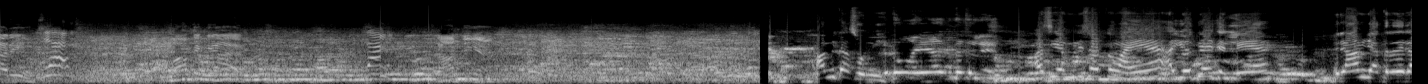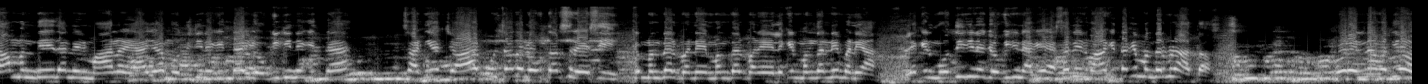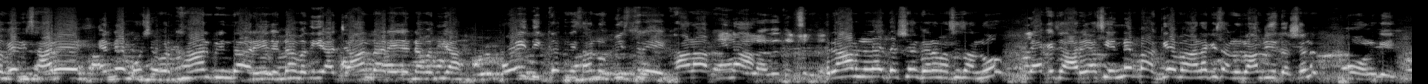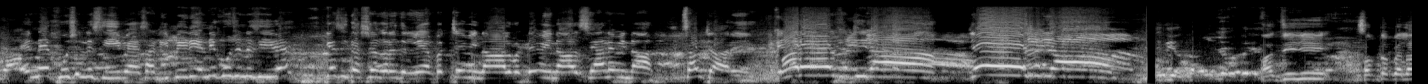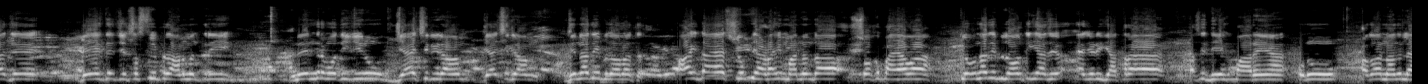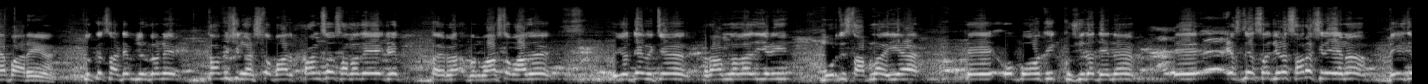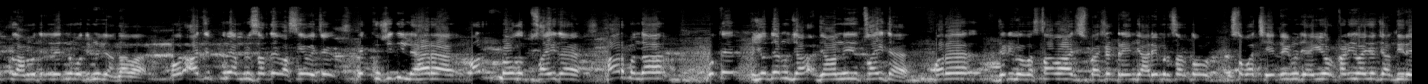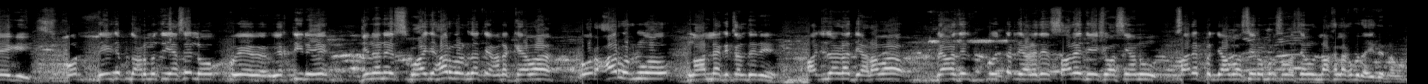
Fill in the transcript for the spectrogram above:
जा रही हो Yes. वहाँ पे क्या है राम जी हैं ਅਮਿਤਾ ਸੋਨੀ ਅਸੀਂ ਅੰਮ੍ਰਿਤਸਰ ਤੋਂ ਆਏ ਹਾਂ ਅਯੋਧਿਆ ਚੱਲੇ ਹਾਂ ਰਾਮ ਯਾਤਰਾ ਦੇ ਰਾਮ ਮੰਦਿਰ ਦਾ ਨਿਰਮਾਣ ਹੋਇਆ ਜਿਹੜਾ ਮੋਦੀ ਜੀ ਨੇ ਕੀਤਾ ਹੈ, ਯੋਗੀ ਜੀ ਨੇ ਕੀਤਾ ਹੈ। ਸਾਡੀਆਂ ਚਾਰ ਪੁਸ਼ਤਾਂ ਤੋਂ ਲੋਕ ਤਰਸ ਰਹੇ ਸੀ ਕਿ ਮੰਦਿਰ ਬਣੇ ਮੰਦਿਰ ਬਣੇ ਲੇਕਿਨ ਮੰਦਿਰ ਨਹੀਂ ਬਣਿਆ ਲੇਕਿਨ ਮੋਦੀ ਜੀ ਨੇ ਯੋਗੀ ਜੀ ਨੇ ਅੱਗੇ ਐਸਾ ਨਿਰਮਾਣ ਕੀਤਾ ਕਿ ਮੰਦਿਰ ਬਣਾਤਾ ਔਰ ਇੰਨਾ ਵਧੀਆ ਹੋ ਗਿਆ ਕਿ ਸਾਰੇ ਇੰਨੇ ਖੁਸ਼ ਔਰ ਖਾਣ ਪੀਣ ਦਾ ਰੇਜ ਏਡਾ ਵਧੀਆ, ਜਾਣ ਦਾ ਰੇਜ ਏਡਾ ਵਧੀਆ, ਕੋਈ ਦਿੱਕਤ ਨਹੀਂ, ਸਾਨੂੰ ਬਿਸਤਰੇ, ਖਾਣਾ, ਪੀਣਾ। ਰਾਮ ਲਲਾ ਦੇ ਦਰਸ਼ਨ ਕਰਨ ਵਾਸਤੇ ਸਾਨੂੰ ਲੈ ਕੇ ਜਾ ਰਹੇ ਅਸੀਂ ਇੰਨੇ ਭਾਗਿਆਵਾਨ ਆ ਕਿ ਸਾਨੂੰ ਰਾਮ ਜੀ ਦੇ ਦਰਸ਼ਨ ਹੋਣਗੇ। ਇੰਨੇ ਖੁਸ਼ ਨਸੀਬ ਹੈ, ਸਾਡੀ ਪੀੜ੍ਹੀ ਇੰਨੀ ਖੁਸ਼ ਨਸੀਬ ਹੈ ਕਿ ਅਸੀਂ ਦਰਸ਼ਨ ਕਰਨ ਚੱਲੇ ਆ। ਬੱਚੇ ਵੀ ਨਾਲ, ਵੱਡੇ ਵੀ ਨਾਲ, ਸਿਆਣੇ ਵੀ ਨਾਲ, ਸਭ ਜਾ ਰਹੇ ਹੈ ਭਾਰਤ ਜੀ ਰਾਮ ਜੈ ਸ਼੍ਰੀ ਰਾਮ। ਹਾਂਜੀ ਜੀ, ਸਭ ਤੋਂ ਪਹਿਲਾਂ ਜੇ ਦੇਸ਼ ਦੇ ਯਸ਼ਸਵੀ ਪ੍ਰਧਾਨ ਮੰਤਰੀ ਨਰਿੰਦਰ ਮੋਦੀ ਜੀ ਨੂੰ ਜੈ ਸ਼੍ਰੀ ਰਾਮ, ਜੈ ਸ਼੍ਰੀ ਰਾਮ, ਜਿਨ੍ਹਾਂ ਦੀ ਬਦੌਲਤ ਅੱਜ ਦਾ ਇਹ ਸ਼ੁਭ ਦਿਹਾੜਾ ਹੀ ਮੰਨਣ ਦਾ ਸੁੱਖ ਪਾਇਆ ਵਾ ਕਿ ਉਹਨਾਂ ਦੀ ਬਦੌਲਤ ਹੀ ਅੱਜ ਇਹ ਜਿਹੜੀ ਯਾਤਰਾ ਹੈ, ਅਸੀਂ ਦੇਖ ਪਾ ਰਹੇ ਹਾਂ ਉਹਨੂੰ ਉਹਦਾ ਆਨੰਦ ਲੈ ਪਾ ਰਹੇ ਹਾਂ। ਕਿਉਂਕਿ ਸਾਡੇ ਬਜ਼ੁਰਗਾਂ ਨੇ ਕਾਫੀ ਸੰਘਰਸ਼ ਤੋਂ ਬਾਅਦ 500 ਸਾਲਾਂ ਦੇ ਜਿਹੜੇ ਵਨਵਾਸ ਤੋਂ ਬਾਅਦ ਅਯੋਧਿਆ ਵਿੱਚ ਰਾਮ ਲਲਾ ਦੀ ਜਿਹੜੀ ਮੂਰਤੀ ਸਥਾਪਨਾ ਹੋਈ ਹੈ ਤੇ ਉਹ ਬਹੁਤ ਹੀ ਖੁਸ਼ੀ ਦਾ ਦਿਨ ਹੈ ਤੇ ਇਸ ਦੇ ਸ- ਜਿਹੜਾ ਸਾਰਾ ਸ਼੍ਰੇਅ ਹੈ ਨਾ ਦੇਸ਼ ਦੇ ਪ੍ਰਧਾਨ ਮੰਤਰੀ ਨਰਿੰਦਰ ਮੋਦੀ ਨੂੰ ਜਾਂਦਾ ਵਾ। ਔਰ ਅੱਜ ਪੂਰੇ ਅੰਮ੍ਰਿਤਸਰ ਦੇ ਵਾਸੀਆਂ ਵਿੱਚ ਇੱਕ ਖੁਸ਼ੀ ਦੀ ਲਹਿਰ ਹੈ ਹਰ ਲੋਕ ਉਤਸ਼ਾਹਿਤ ਹੈ ਹਰ ਬੰਦਾ ਉੱਥੇ ਅਯੋਧਿਆ ਨੂੰ ਜਾ- ਜਾਣ ਲਈ ਉਤਸ਼ਾਹਿਤ ਹੈ। ਪਰ ਜਿਹੜੀ ਵਿਵਸਥਾ ਵਾ, ਅੱਜ ਸਪੈਸ਼ਲ ਟ੍ਰੇਨ ਜਾ ਰਹੀ ਹੈ ਅੰਮ੍ਰਿਤਸਰ ਤੋਂ, ਉਸ ਤੋਂ ਬਾਅਦ 6 ਤਰੀਕ ਨੂੰ ਜਾਏਗੀ ਔਰ ਕੜੀ ਵਾਈਜ਼ ਜਾਂਦੀ ਰਹੇਗੀ। ਔਰ ਦੇਸ਼ ਦੇ ਪ੍ਰਧਾਨ ਮੰਤਰੀ ਐਸੇ ਲੋਕ ਵਿਅਕਤੀ ਨੇ ਜਿਨ੍ਹਾਂ ਨੇ ਸਮਾਜ ਦੇ ਹਰ ਵਰਗ ਦਾ ਧਿਆਨ ਰੱਖਿਆ ਵਾ ਔਰ ਹਰ ਵਰਗ ਨੂੰ ਉਹ ਨਾਲ ਲੈ ਕੇ ਚੱਲਦੇ ਨੇ। ਅੱਜ ਦਾ ਜਿਹੜਾ ਦਿਹਾੜਾ ਵਾ, ਮੈਂ ਅੱਜ ਪਵਿੱਤਰ ਦਿਹਾੜੇ ਦੇ ਸਾਰੇ ਦੇਸ਼ ਵਾਸੀਆਂ ਨੂੰ, ਸਾਰੇ ਪੰਜਾਬ ਵਾਸੀਆਂ ਨੂੰ, ਅੰਮ੍ਰਿਤਸਰ ਵਾਸੀਆਂ ਨੂੰ ਲੱਖ ਲੱਖ ਵਧਾਈ ਦਿੰਦਾ ਵਾ।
